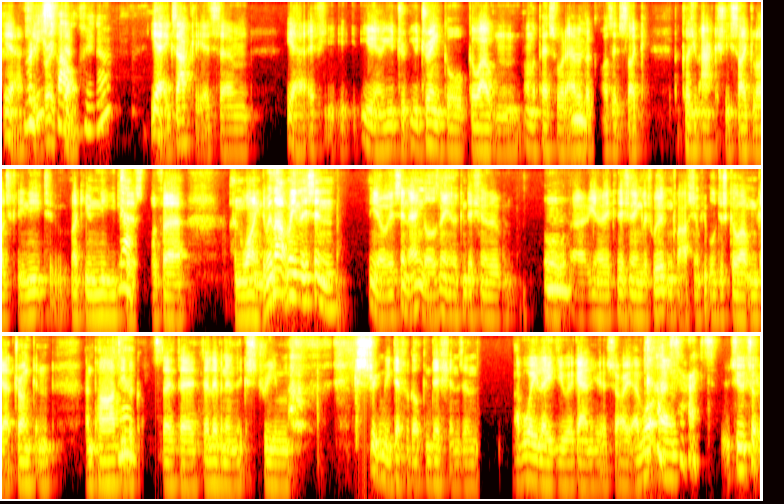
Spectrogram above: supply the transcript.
yeah. release break- valve, you know? Yeah, exactly. It's um, yeah, if you you know you you drink or go out and on the piss or whatever Mm. because it's like because you actually psychologically need to, like you need to sort of uh, unwind. I mean that I mean it's in you know it's in Engels, isn't it? The condition of the or Mm. uh, you know the condition of English working class. You know people just go out and get drunk and and party Yeah. because they they they're living in extreme, extremely difficult conditions. And I've waylaid you again here. Sorry. And what um, right. so you t-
